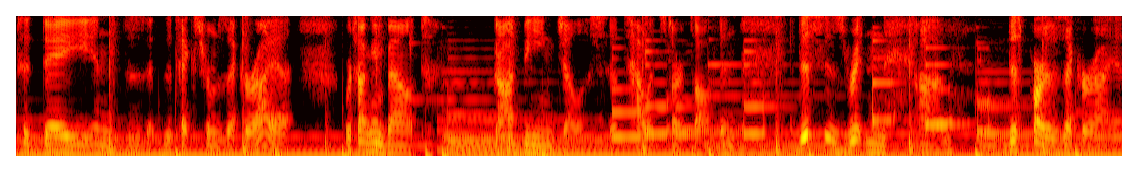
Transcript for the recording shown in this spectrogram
today, in Z- the text from Zechariah, we're talking about God being jealous. That's how it starts off. And this is written, um, this part of Zechariah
